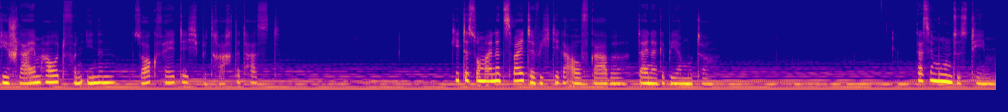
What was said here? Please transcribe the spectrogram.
die Schleimhaut von innen sorgfältig betrachtet hast, geht es um eine zweite wichtige Aufgabe deiner Gebärmutter. Das Immunsystem.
